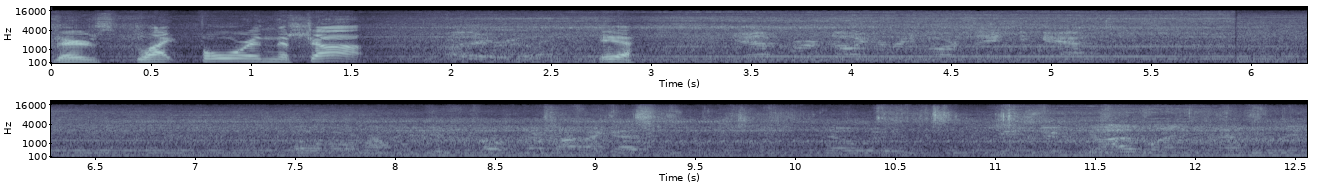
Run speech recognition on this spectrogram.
There's like four in the shop. Are they really? Yeah. Yeah, first all your rebar safety caps. Hold on, I'm gonna get, oh, never mind, I got it. No, it's YouTube guidelines and everything.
